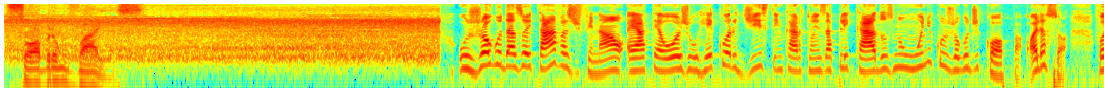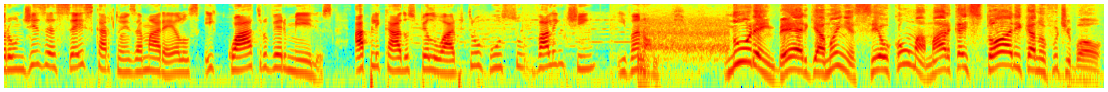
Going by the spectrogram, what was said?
Sobram vaias. O jogo das oitavas de final é até hoje o recordista em cartões aplicados num único jogo de Copa. Olha só, foram 16 cartões amarelos e 4 vermelhos, aplicados pelo árbitro russo Valentim Ivanov. Nuremberg amanheceu com uma marca histórica no futebol.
